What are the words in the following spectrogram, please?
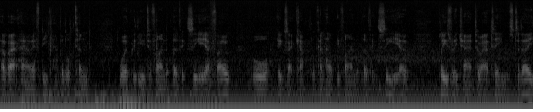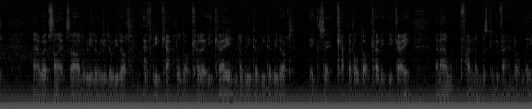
about how FD Capital can work with you to find the perfect CFO or Exec Capital can help you find the perfect CEO, please reach out to our teams today. Our websites are www.fdcapital.co.uk and www.execcapital.co.uk and our phone numbers can be found on the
